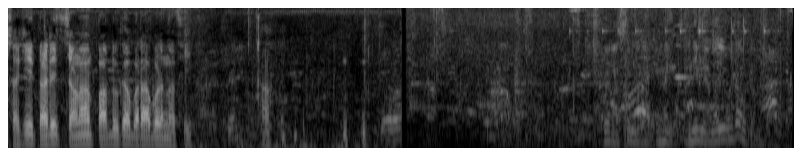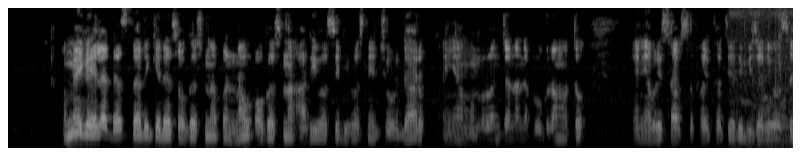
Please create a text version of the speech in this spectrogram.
સાકી તારી ચણા પાદુકા બરાબર નથી. હા. અમે ગયેલા દસ તારીખે દસ ઓગસ્ટના પણ નવ ઓગસ્ટના આદિવાસી દિવસની જોરદાર અહીંયા મનોરંજન અને પ્રોગ્રામ હતો. એની આપણી સાફ સફાઈ થતી હતી બીજા દિવસે.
